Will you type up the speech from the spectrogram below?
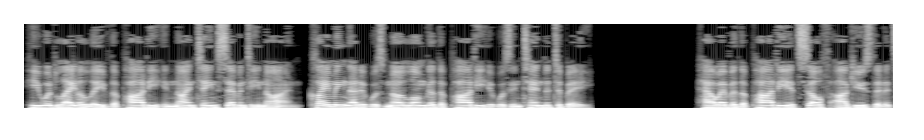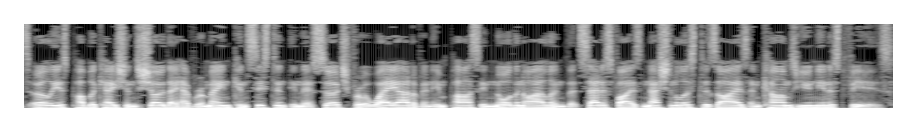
He would later leave the party in 1979, claiming that it was no longer the party it was intended to be. However the party itself argues that its earliest publications show they have remained consistent in their search for a way out of an impasse in Northern Ireland that satisfies nationalist desires and calms unionist fears.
